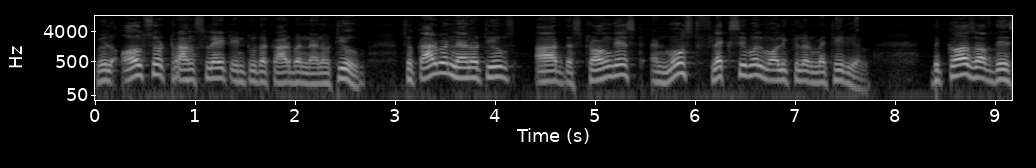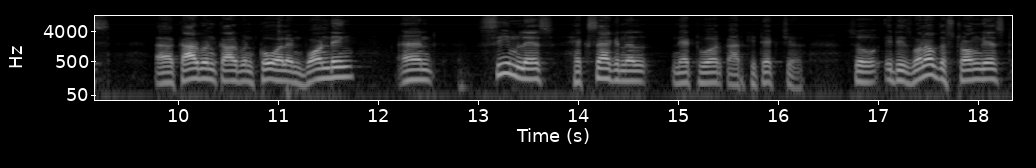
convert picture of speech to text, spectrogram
will also translate into the carbon nanotube. So, carbon nanotubes are the strongest and most flexible molecular material because of this uh, carbon carbon covalent bonding and seamless hexagonal network architecture. So, it is one of the strongest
